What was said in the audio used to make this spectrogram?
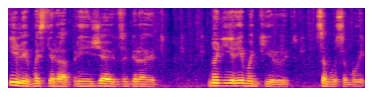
Или мастера приезжают, забирают, но не ремонтируют, само собой.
